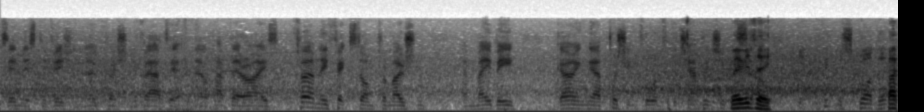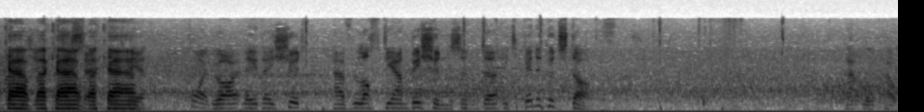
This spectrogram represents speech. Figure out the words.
Clubs in this division, no question about it. And they'll have their eyes firmly fixed on promotion and maybe going uh, pushing forward for the championship. Where is he? Yeah, I think the squad that Back out, back out, back assembled out. here, Quite rightly, they should have lofty ambitions, and uh, it's been a good start. That will help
